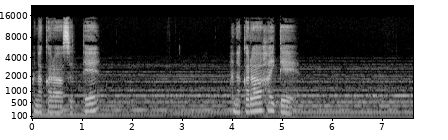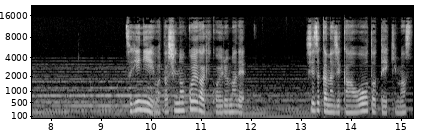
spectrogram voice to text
鼻から吸って鼻から吐いて次に私の声が聞こえるまで静かな時間をとっていきます。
